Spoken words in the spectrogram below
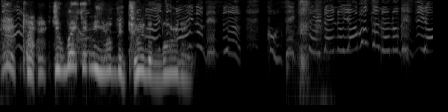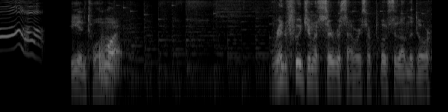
You're waking me up at 2 in the morning. Ian 12. What? Rent Fujima service hours are posted on the door.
